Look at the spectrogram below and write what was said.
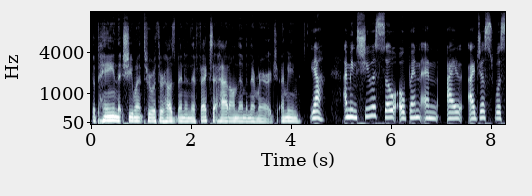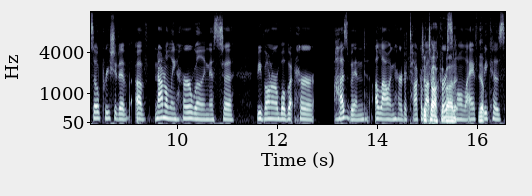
the pain that she went through with her husband and the effects it had on them in their marriage. I mean, Yeah. I mean, she was so open and I I just was so appreciative of not only her willingness to be vulnerable but her husband allowing her to talk To about talk their about personal life Yep. because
